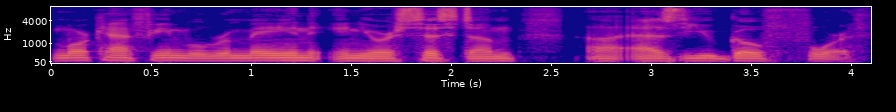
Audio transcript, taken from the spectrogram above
the more caffeine will remain in your system uh, as you go forth.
